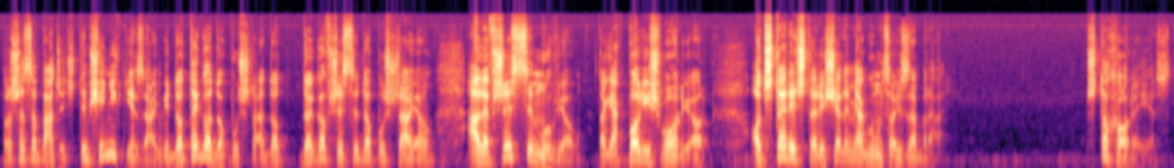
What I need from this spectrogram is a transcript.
Proszę zobaczyć, tym się nikt nie zajmie. Do tego dopuszcza, do tego wszyscy dopuszczają, ale wszyscy mówią, tak jak Polish Warrior, o 447 jakby mu coś zabrali. Przecież to chore jest.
